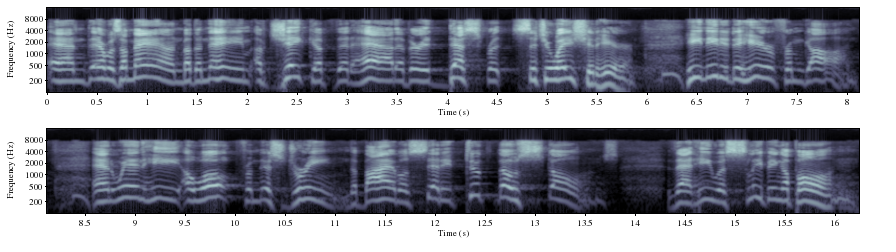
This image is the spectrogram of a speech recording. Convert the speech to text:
And there was a man by the name of Jacob that had a very desperate situation here. He needed to hear from God. And when he awoke from this dream, the Bible said he took those stones that he was sleeping upon,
